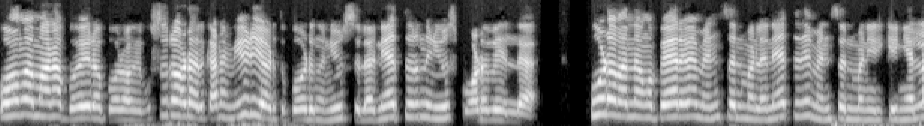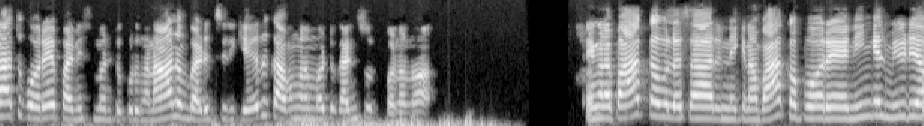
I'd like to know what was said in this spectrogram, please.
போங்கம்மா போயிட போறோம். உசுரோட இருக்கான வீடியோ எடுத்து போடுங்க நியூஸ்ல. நேத்து இருந்து நியூஸ் போடவே இல்ல. கூட வந்தவங்க பேரவே மென்ஷன் பண்ணல. நேத்துதே மென்ஷன் பண்ணிருக்கீங்க எல்லாத்துக்கும் ஒரே பனிஷ்மெண்ட் கொடுங்க. நானும் படிச்சிருக்கேன். எதுக்கு அவங்கள மட்டும் கன்சல்ட் பண்ணணும்? எங்களை பார்க்கவில்ல சார். இன்னைக்கு நான் பார்க்க போறேன். நீங்கள் வீடியோ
